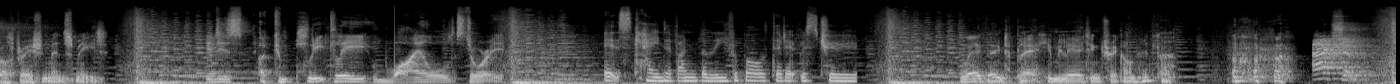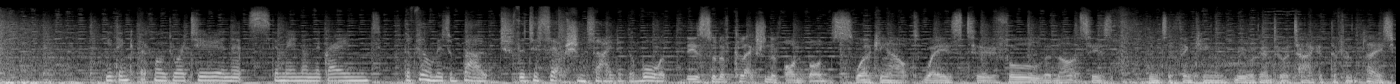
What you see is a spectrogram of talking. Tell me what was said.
Operation Mincemeat. It is a completely wild story. It's kind of unbelievable that it was true. We're going to play a humiliating trick on Hitler. Action! You think about World War II and it's the men on the ground. The film is about the deception side of the war. These sort of collection of odd bods working out ways to fool the Nazis into thinking we were going to attack a different place.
